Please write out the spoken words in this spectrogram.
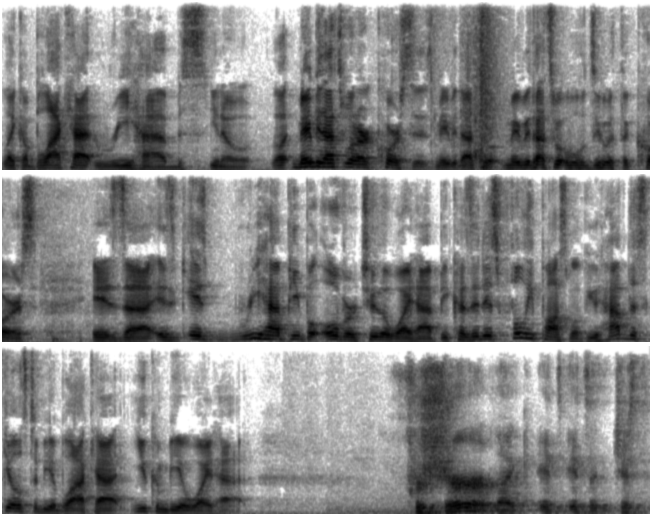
like a black hat rehabs you know maybe that's what our course is. Maybe that's what maybe that's what we'll do with the course is uh, is is rehab people over to the white hat because it is fully possible. If you have the skills to be a black hat you can be a white hat. For sure. Like it's it's a just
